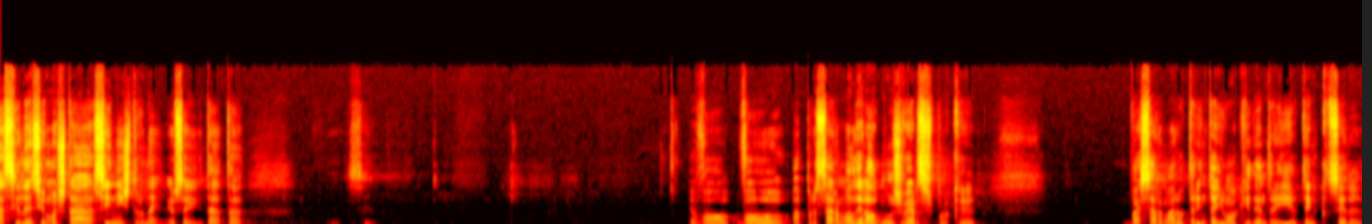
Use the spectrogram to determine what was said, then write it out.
Está silêncio, mas está sinistro, né? Eu sei, está. está... Eu vou, vou apressar-me a ler alguns versos porque vai-se armar o 31 aqui dentro e eu tenho que ser.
